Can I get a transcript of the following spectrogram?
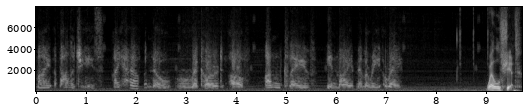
My apologies. I have no record of Enclave in my memory array. Well, shit.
